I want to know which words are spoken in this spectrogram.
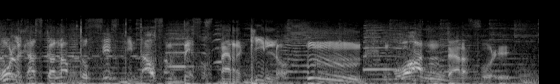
Wool has gone up to 50,000 pesos per kilo. Mmm, wonderful.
